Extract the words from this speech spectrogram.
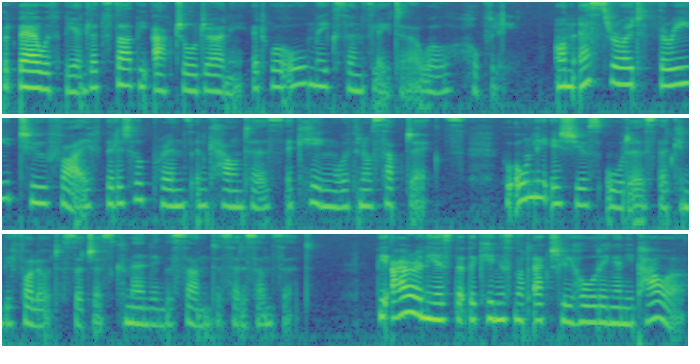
But bear with me and let's start the actual journey. It will all make sense later, well, hopefully. On asteroid 325, the little prince encounters a king with no subjects, who only issues orders that can be followed, such as commanding the sun to set a sunset. The irony is that the king is not actually holding any power.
